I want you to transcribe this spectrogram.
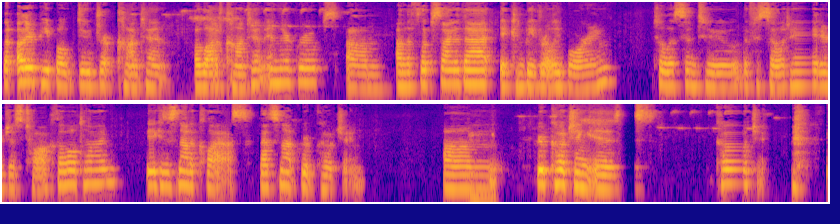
but other people do drip content, a lot of content in their groups. Um, on the flip side of that, it can be really boring to listen to the facilitator just talk the whole time because it's not a class. That's not group coaching. Um, mm-hmm. Group coaching is coaching.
